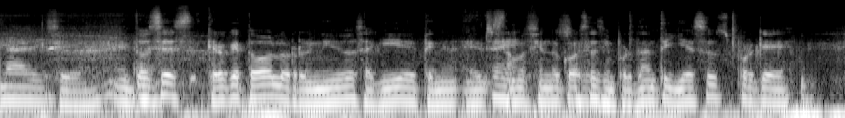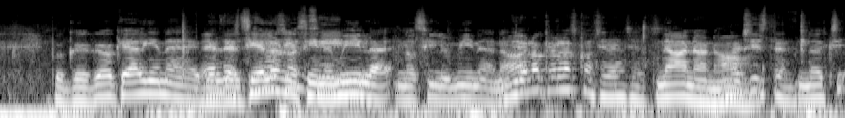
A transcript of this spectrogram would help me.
Nadie. Sí, entonces creo que todos los reunidos aquí ten- eh, Sí, estamos haciendo sí. cosas importantes y eso es porque porque creo que alguien eh, desde el, cielo nos ilumina, nos ilumina, ¿no? Yo no creo en las coincidencias. no, no, no. No existen. No, exi-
